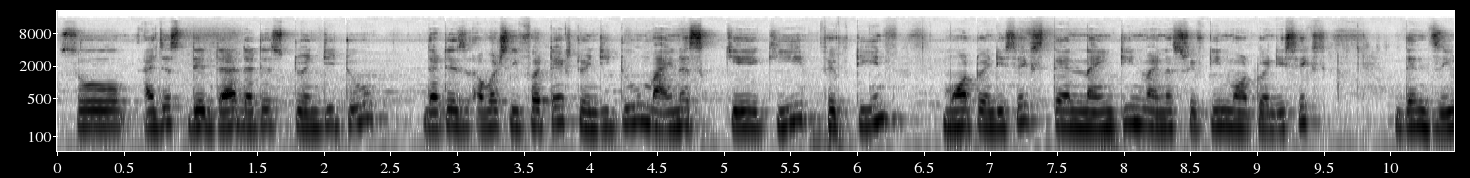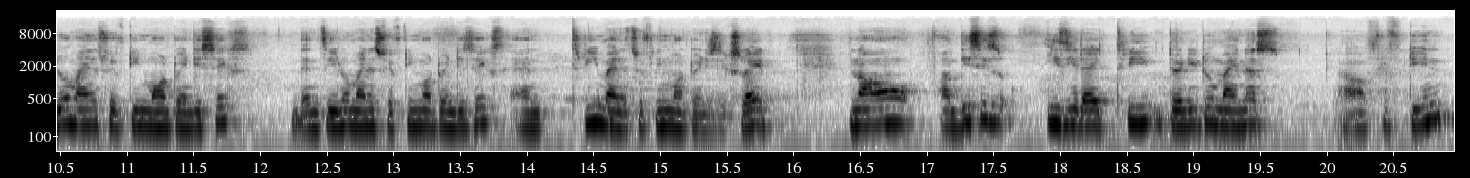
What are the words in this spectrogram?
So i just did that that is 22 that is our ciphertext 22 minus k key 15 mod 26 then 19 minus 15 mod 26 then 0 minus 15 mod 26 then 0 minus 15 mod 26 and 3 minus 15 mod 26 right now uh, this is easy right? 3 22 minus, uh, 15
